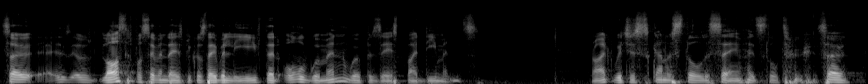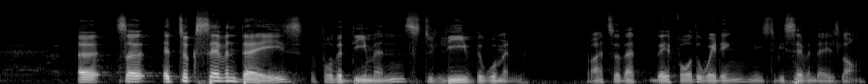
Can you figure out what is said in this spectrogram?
So it lasted for seven days because they believed that all women were possessed by demons. Right? Which is kind of still the same. It's still true. So, uh, so it took seven days for the demons to leave the woman. Right? So that therefore the wedding needs to be seven days long.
